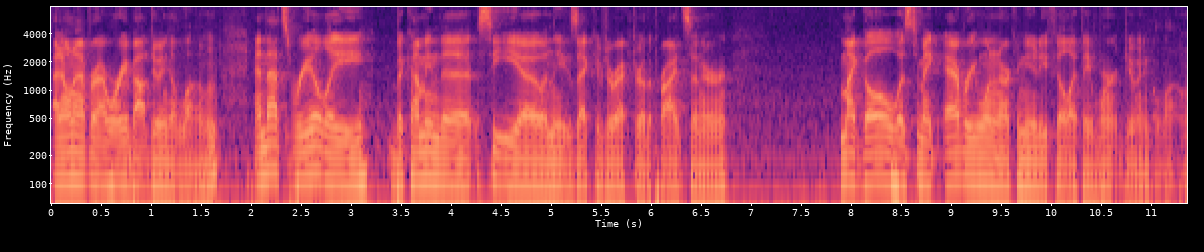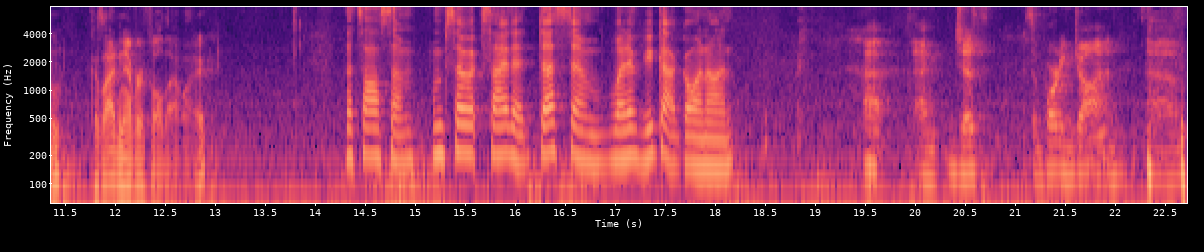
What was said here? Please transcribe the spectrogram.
I don't ever to worry about doing it alone. And that's really becoming the CEO and the executive director of the Pride Center. My goal was to make everyone in our community feel like they weren't doing it alone because I'd never feel that way. That's awesome. I'm so excited. Dustin, what have you got going on? Uh, I'm just supporting John. Um,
